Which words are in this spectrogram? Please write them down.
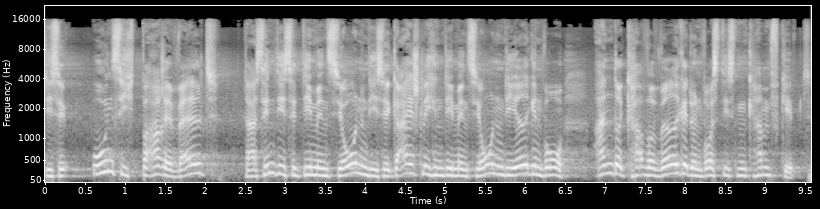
diese unsichtbare Welt, da sind diese Dimensionen, diese geistlichen Dimensionen, die irgendwo undercover wirken und wo es diesen Kampf gibt.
